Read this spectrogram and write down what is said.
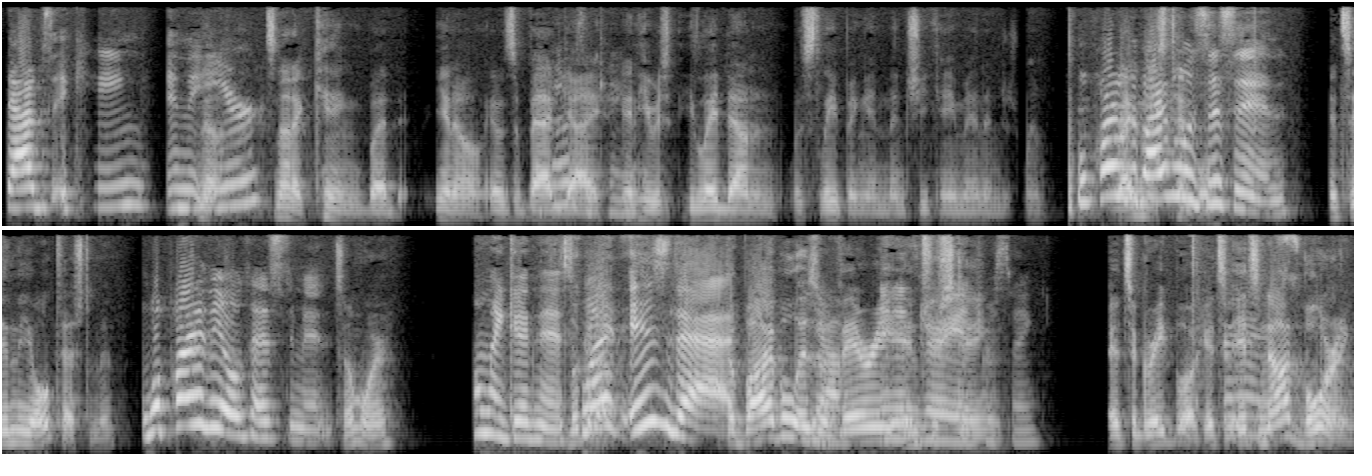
stabs a king in the No, ear. it's not a king, but you know, it was a bad thought it was a guy, and he was he laid down and was sleeping, and then she came in and just went. What part right of the Bible is this in? It's in the Old Testament What part of the Old Testament? somewhere. Oh my goodness. Look it What up. is that? The Bible is Yeah, a very it is interesting. Very interesting. It's a great book. It's it's not boring.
